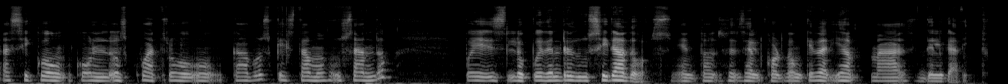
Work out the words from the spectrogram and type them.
así con, los cuatro cabos que estamos usando, pues lo pueden reducir a dos. Entonces el cordón quedaría más delgadito.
